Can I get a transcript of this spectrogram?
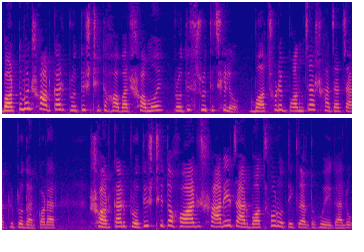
বর্তমান সরকার প্রতিষ্ঠিত হবার সময় প্রতিশ্রুতি ছিল বছরে পঞ্চাশ হাজার চাকরি প্রদান করার। সরকার প্রতিষ্ঠিত হওয়ার সাড়ে চার বছর অতিক্রান্ত হয়ে গেল।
